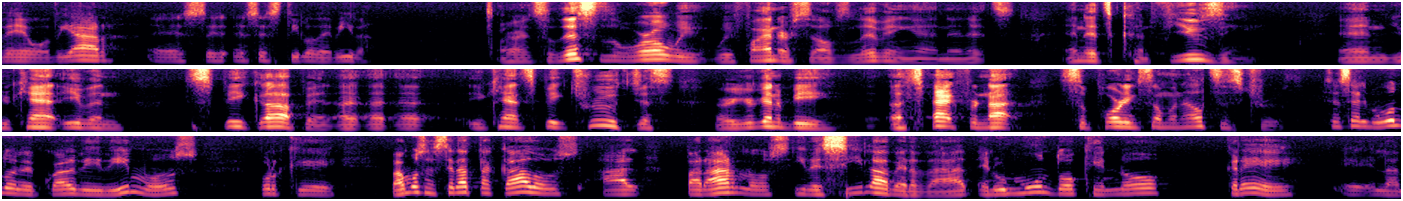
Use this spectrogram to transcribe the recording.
de odiar ese, ese estilo de vida. All right, so this is the world we, we find ourselves living in, and it's and it's confusing, and you can't even speak up, and uh, uh, uh, you can't speak truth, just or you're going to be attacked for not supporting someone else's truth. Ese es el mundo en el cual vivimos porque vamos a ser atacados al pararnos y decir la verdad en un mundo que no cree eh, la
